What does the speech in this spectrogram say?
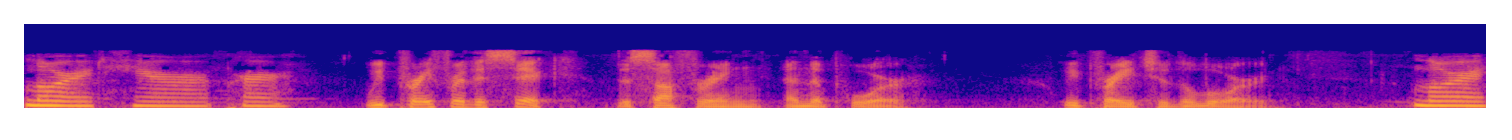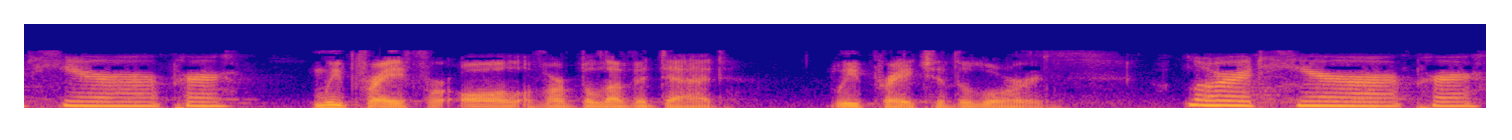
Lord, hear our prayer. We pray for the sick, the suffering, and the poor. We pray to the Lord. Lord, hear our prayer. We pray for all of our beloved dead. We pray to the Lord. Lord, hear our prayer.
